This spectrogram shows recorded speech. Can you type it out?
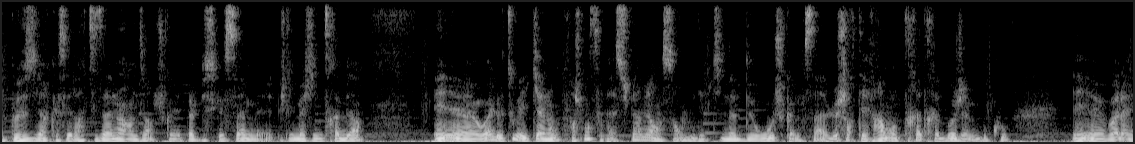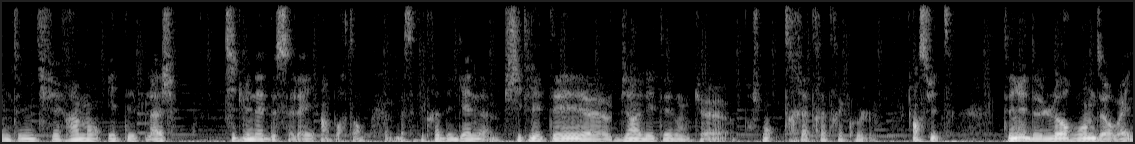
on peut se dire que c'est l'artisanat indien, je connais pas plus que ça, mais je l'imagine très bien. Et euh, ouais, le tout est canon, franchement ça va super bien ensemble, des petites notes de rouge comme ça. Le short est vraiment très très beau, j'aime beaucoup. Et euh, voilà, une tenue qui fait vraiment été plage. Petites lunettes de soleil, important. Bah, ça fait très dégaine, chic l'été, euh, bien l'été, donc franchement très très très cool. Ensuite, tenue de Lord Wonderway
